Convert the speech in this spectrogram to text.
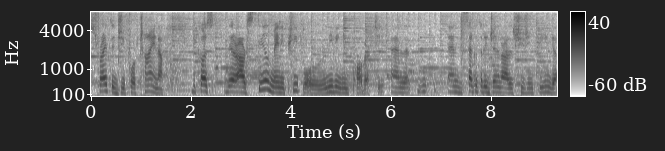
strategy for China because there are still many people living in poverty and, and Secretary General Xi Jinping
